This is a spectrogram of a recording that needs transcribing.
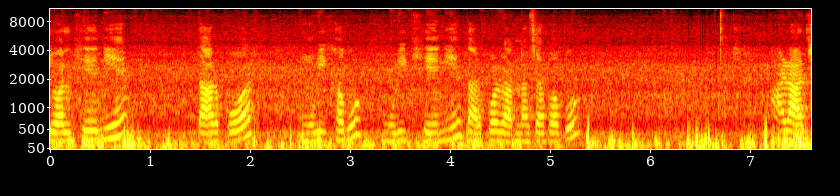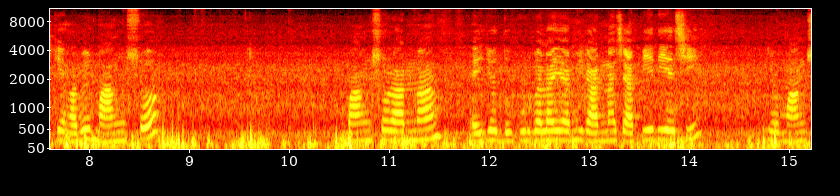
জল খেয়ে নিয়ে, তারপর মুড়ি খাব, মুড়ি খেয়ে নিয়ে তারপর রান্না চাপাবো। আর আজকে হবে মাংস। মাংস রান্না, এই যে দুপুরবেলায় আমি রান্না চাপিয়ে দিয়েছি। যে মাংস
